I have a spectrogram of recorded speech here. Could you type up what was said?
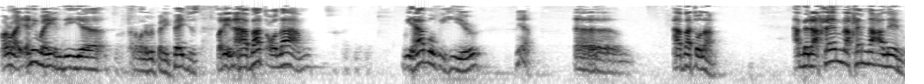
All right. Anyway, in the uh, I don't want to rip any pages, but in Ahavat Olam, we have over here, yeah, uh, Ahavat Olam. המרחם רחם נא עלינו,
